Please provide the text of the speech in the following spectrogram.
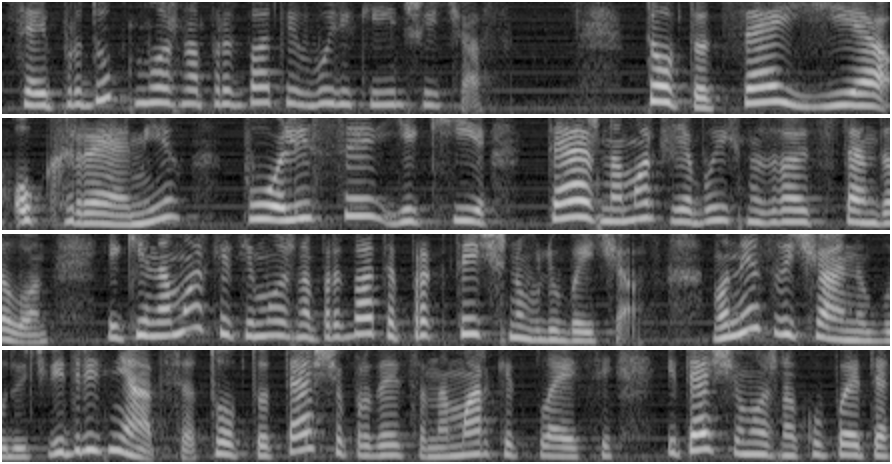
цей продукт можна придбати в будь-який інший час. Тобто це є окремі поліси, які теж на маркеті, або їх називають стендалон, які на маркеті можна придбати практично в будь-який час. Вони, звичайно, будуть відрізнятися. Тобто те, що продається на маркетплейсі, і те, що можна купити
